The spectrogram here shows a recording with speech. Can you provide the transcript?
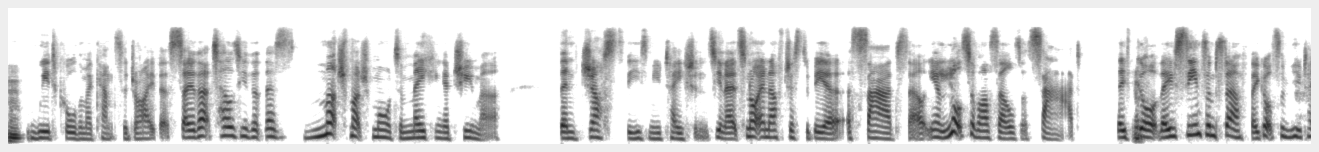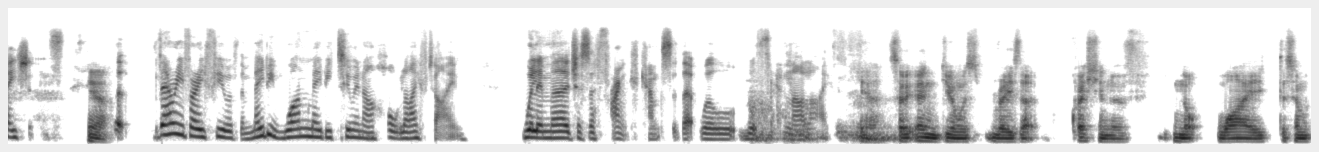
mm. we'd call them a cancer driver. So that tells you that there's much, much more to making a tumor than just these mutations. You know, it's not enough just to be a, a sad cell. You know, lots of our cells are sad. They've yeah. got, they've seen some stuff, they got some mutations. Yeah. But very, very few of them, maybe one, maybe two in our whole lifetime, will emerge as a frank cancer that will will threaten our life. Yeah. So and you almost raise that question of not why do some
